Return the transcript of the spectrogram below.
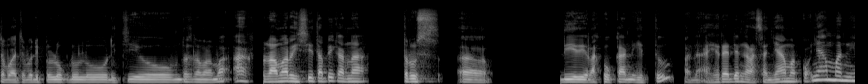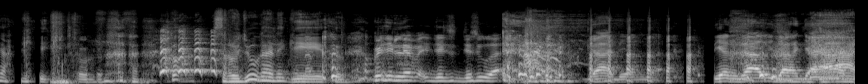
coba-coba dipeluk dulu dicium terus lama-lama ah lama risih tapi karena terus uh, dilakukan itu pada akhirnya dia ngerasa nyaman kok nyaman ya gitu kok seru juga nih gitu Gue jadi Joshua. Enggak, dia enggak. Dia enggak lu jangan-jangan.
